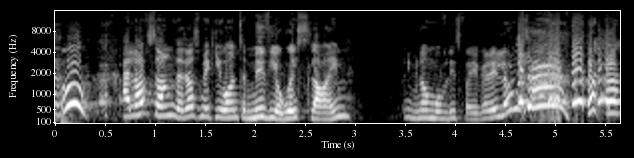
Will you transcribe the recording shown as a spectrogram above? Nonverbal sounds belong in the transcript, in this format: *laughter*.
Ooh, I love songs that just make you want to move your waistline. I don't even know move this for a very long time. *laughs*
